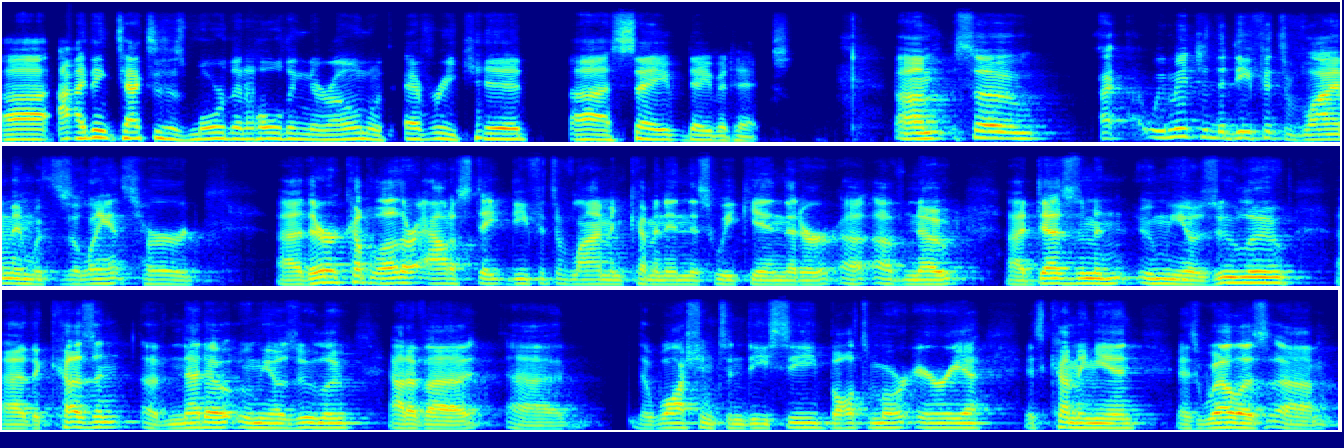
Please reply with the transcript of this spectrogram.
Uh, I think Texas is more than holding their own with every kid, uh, save David Hicks. Um, so I, we mentioned the defensive lineman with Zalance Heard. Uh, there are a couple other out-of-state defensive linemen coming in this weekend that are uh, of note. Uh, Desmond Umeozulu, uh, the cousin of Neto Umeozulu, out of uh, uh, the Washington D.C. Baltimore area, is coming in, as well as um,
